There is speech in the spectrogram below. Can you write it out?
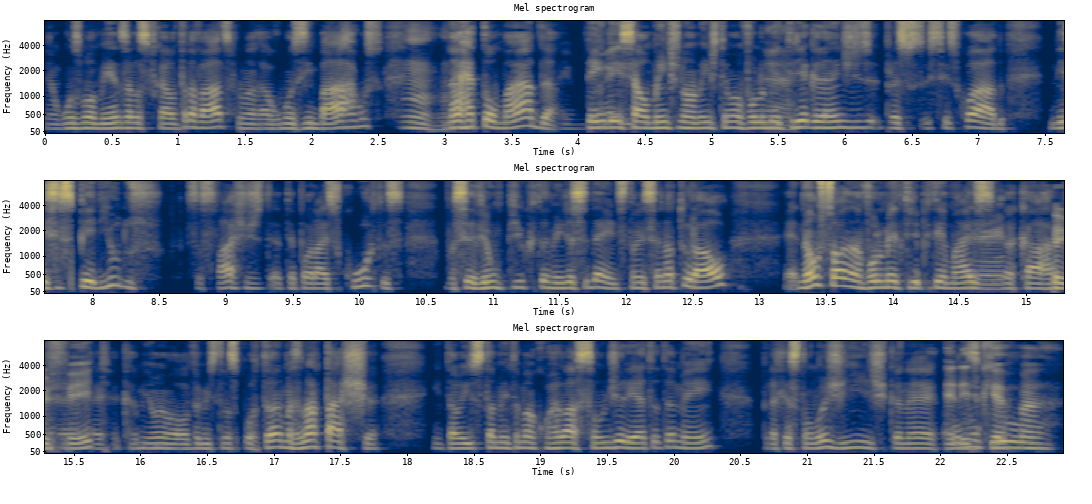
Em alguns momentos elas ficaram travadas por alguns embargos. Uhum. Na retomada, tendencialmente, normalmente tem uma volumetria grande para ser escoado. Nesses períodos, essas faixas de- temporais curtas, você vê um pico também de acidentes. Então isso é natural. É, não só na volumetria, porque tem mais É. eh, carro, Perfeito. eh, caminhão, obviamente, transportando, mas na taxa. Então isso também tem uma correlação direta também para a questão logística, né? Era isso que eu ia o- falar.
